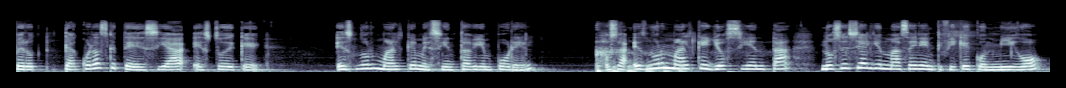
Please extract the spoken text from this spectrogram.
pero ¿te acuerdas que te decía esto de que es normal que me sienta bien por él? O sea, es normal que yo sienta, no sé si alguien más se identifique conmigo,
